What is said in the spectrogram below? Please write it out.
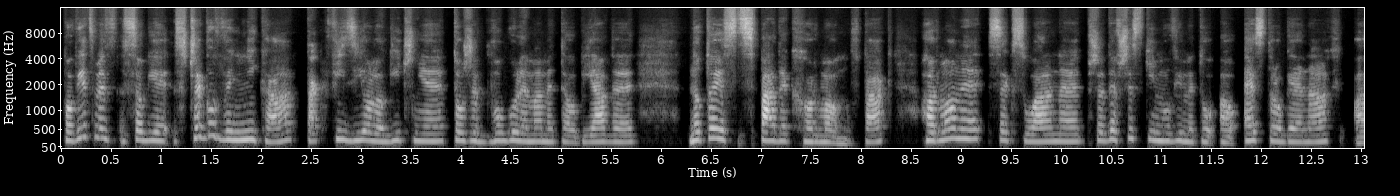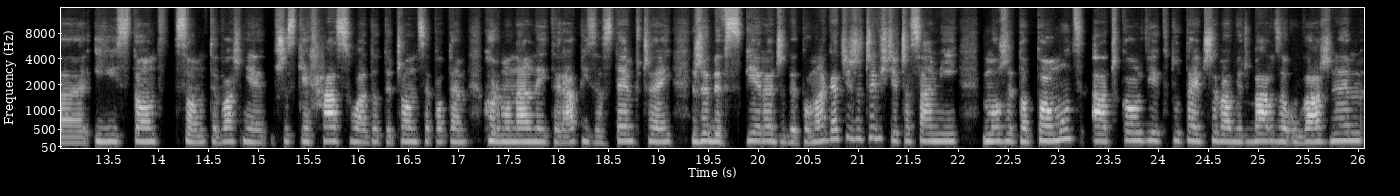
powiedzmy sobie, z czego wynika tak fizjologicznie to, że w ogóle mamy te objawy, no to jest spadek hormonów, tak? Hormony seksualne, przede wszystkim mówimy tu o estrogenach e, i stąd są te właśnie wszystkie hasła dotyczące potem hormonalnej terapii zastępczej, żeby wspierać, żeby pomagać i rzeczywiście czasami może to pomóc, aczkolwiek tutaj trzeba być bardzo uważnym.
